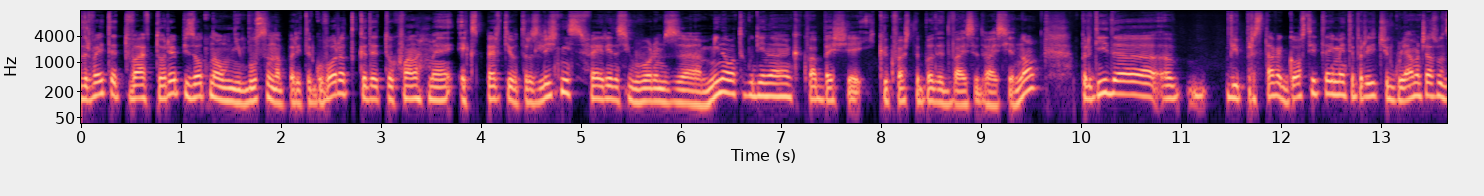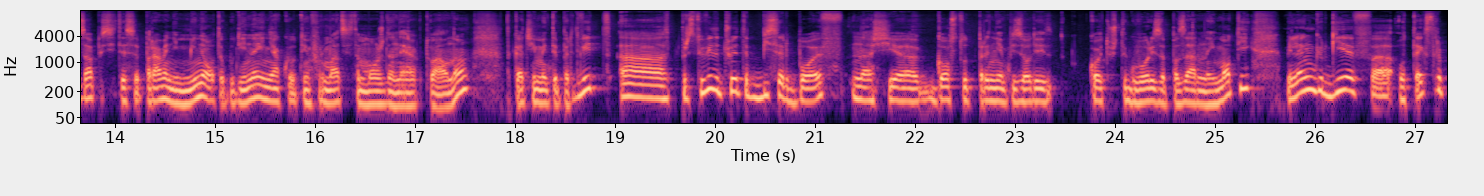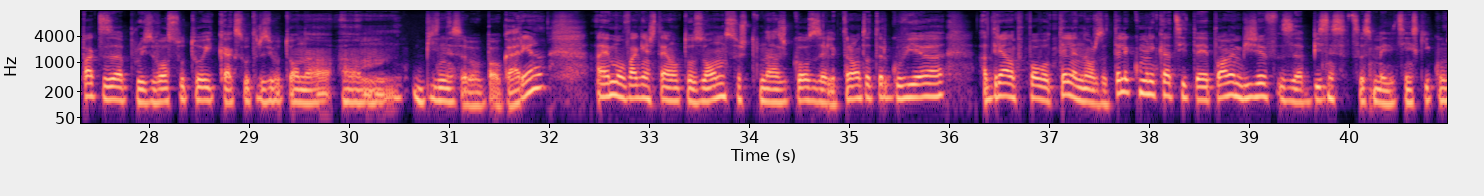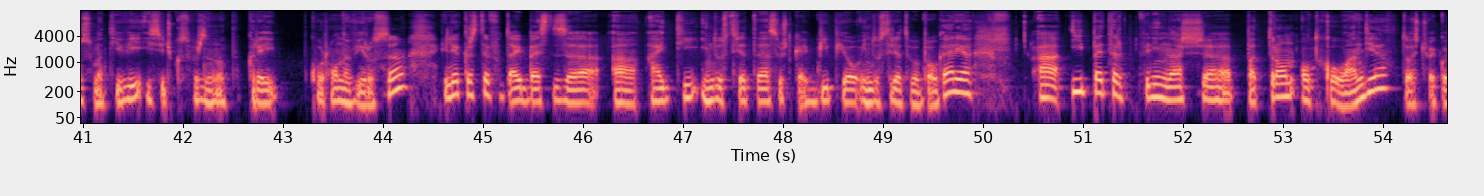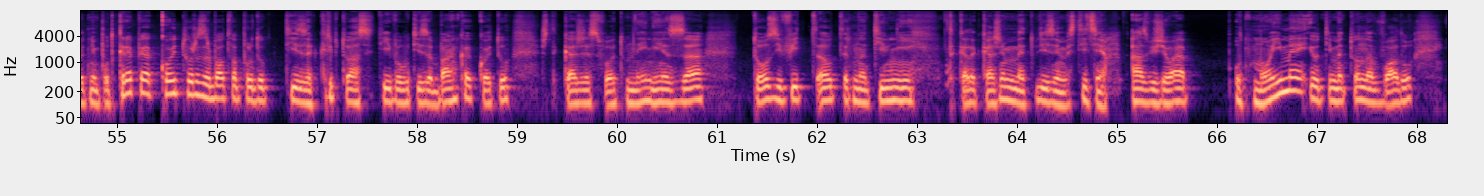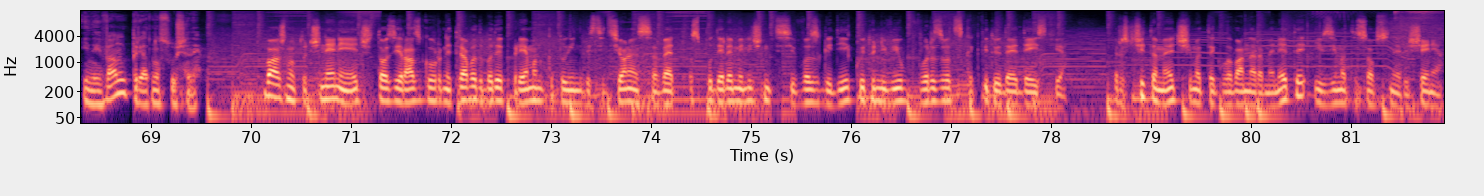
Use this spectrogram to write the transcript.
Здравейте, това е втори епизод на Омнибуса на Парите говорят, където хванахме експерти от различни сфери да си говорим за миналата година, каква беше и каква ще бъде 2021. Преди да ви представя гостите, имайте преди, че голяма част от записите са правени миналата година и някоя от информацията може да не е актуална, така че имайте предвид. А, предстои да чуете Бисер Боев, нашия гост от предни епизоди, който ще говори за пазар на имоти. Милен Георгиев от Екстра пакт за производството и как се отразило то на ам, бизнеса в България. А Емо Вагенштайн от Озон, също наш гост за електронната търговия. Адриана Попова от Теленор за телекомуникациите. Пламен Бижев за бизнесът с медицински консумативи и всичко свързано покрай коронавируса. Илия Кръстев от iBest за а, IT индустрията, също така и BPO индустрията в България. А, и Петър, един наш а, патрон от Холандия, т.е. човек, който ни подкрепя, който разработва продукти за криптоасети и валути за банка, който ще каже своето мнение за този вид альтернативни, така да кажем, методи за инвестиция. Аз ви желая от мое име и от името на Владо и на Иван приятно слушане. Важното уточнение е, че този разговор не трябва да бъде приеман като инвестиционен съвет. Споделяме личните си възгледи, които ни ви обвързват с каквито и да е действия. Разчитаме, че имате глава на раменете и взимате собствени решения.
